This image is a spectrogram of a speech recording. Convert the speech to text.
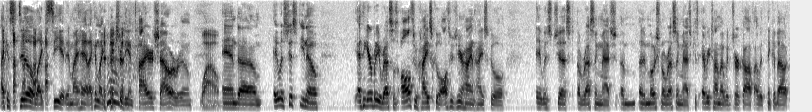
I can still like see it in my head. I can like picture the entire shower room. Wow. And um, it was just you know, I think everybody wrestles all through high school, all through junior high and high school. it was just a wrestling match, um, an emotional wrestling match. Because every time I would jerk off, I would think about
